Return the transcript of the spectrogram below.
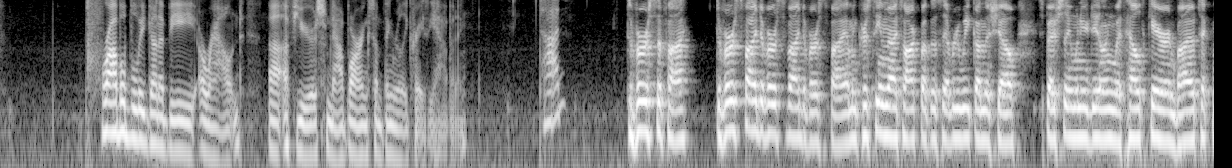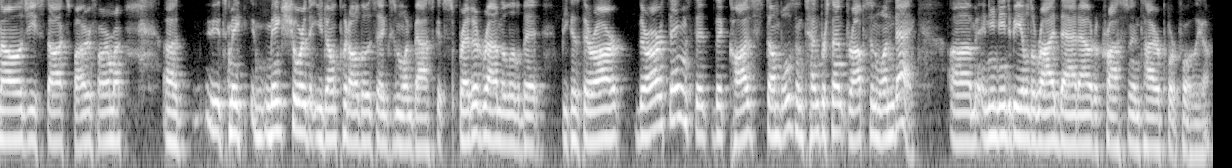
probably going to be around uh, a few years from now, barring something really crazy happening. Todd? Diversify. Diversify, diversify, diversify. I mean, Kristine and I talk about this every week on the show, especially when you're dealing with healthcare and biotechnology stocks, biopharma. Uh, it's make make sure that you don't put all those eggs in one basket. Spread it around a little bit because there are there are things that that cause stumbles and 10% drops in one day, um, and you need to be able to ride that out across an entire portfolio.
